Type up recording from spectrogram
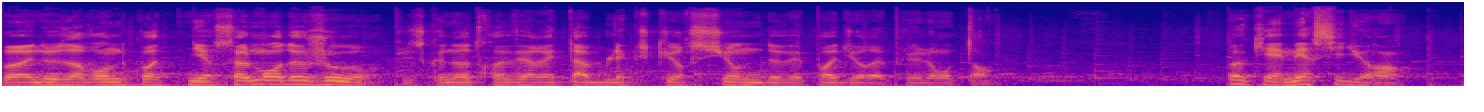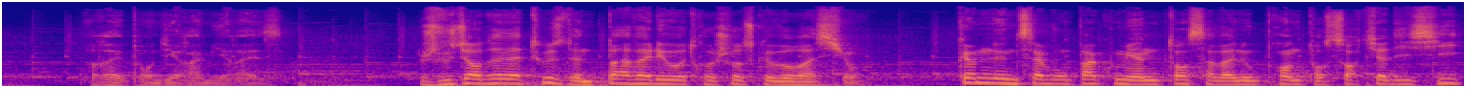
Bah, nous avons de quoi tenir seulement deux jours, puisque notre véritable excursion ne devait pas durer plus longtemps. Ok, merci Durand, répondit Ramirez. Je vous ordonne à tous de ne pas avaler autre chose que vos rations. Comme nous ne savons pas combien de temps ça va nous prendre pour sortir d'ici,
